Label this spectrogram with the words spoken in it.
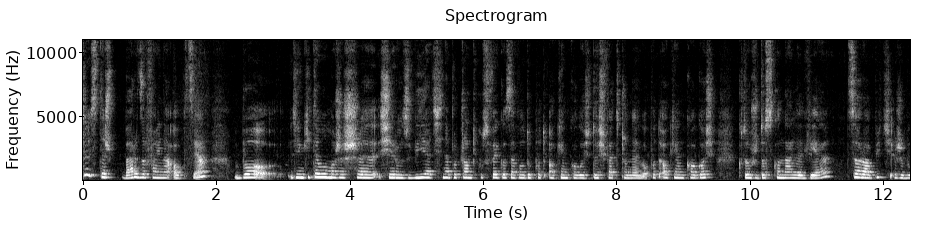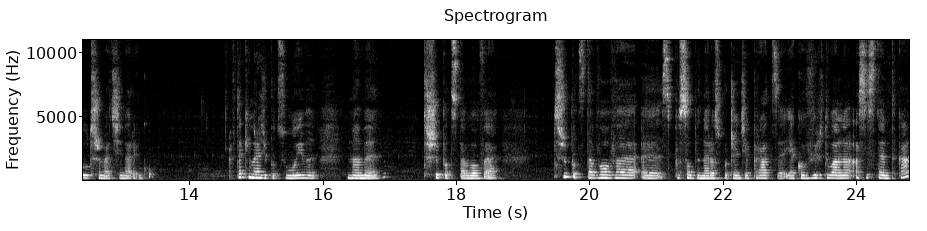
To jest też bardzo fajna opcja, bo dzięki temu możesz e, się rozwijać na początku swojego zawodu pod okiem kogoś doświadczonego, pod okiem kogoś, kto już doskonale wie, co robić, żeby utrzymać się na rynku. W takim razie podsumujmy, mamy trzy podstawowe trzy podstawowe y, sposoby na rozpoczęcie pracy jako wirtualna asystentka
